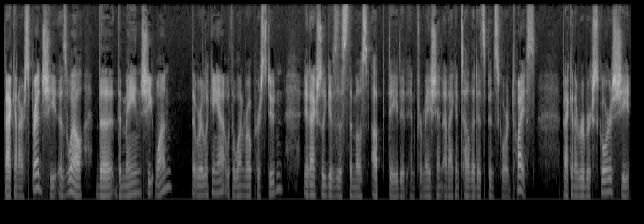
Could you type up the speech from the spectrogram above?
Back in our spreadsheet as well, the, the main sheet one that we're looking at with the one row per student, it actually gives us the most updated information, and I can tell that it's been scored twice. Back in the rubric scores sheet,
